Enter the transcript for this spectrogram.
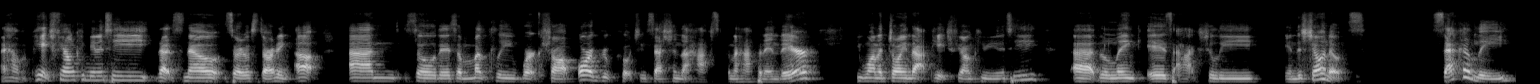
I have a patreon community that's now sort of starting up and so there's a monthly workshop or a group coaching session that that's going to happen in there. If you want to join that patreon community uh, the link is actually in the show notes. Secondly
